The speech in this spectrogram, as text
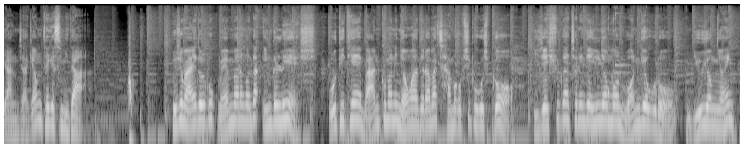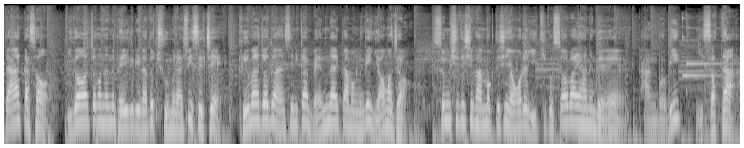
양자경 되겠습니다. 요즘 아이돌곡 웬만한 건 다 잉글리쉬. OTT에 많고 많은 영화 드라마 자막 없이 보고 싶고 이제 휴가철인데 1년 먼 원격으로 뉴욕 여행 딱 가서 이것저것 넣는 베이글이라도 주문할 수 있을지 그마저도 안 쓰니까 맨날 까먹는 게 영어죠. 숨 쉬듯이 밥 먹듯이 영어를 익히고 써봐야 하는데 방법이 있었다.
